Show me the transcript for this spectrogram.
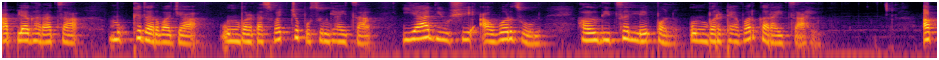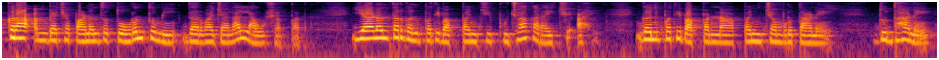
आपल्या घराचा मुख्य दरवाजा उंबरटा स्वच्छ पुसून घ्यायचा. या दिवशी आवर्जून हळदीचं लेपन उंबरठ्यावर करायचं आहे. अकरा आंब्याच्या पानांचं तोरण तुम्ही दरवाजाला लावू शकतात. यानंतर गणपती बाप्पांची पूजा करायची आहे. गणपती बाप्पांना पंचामृताने दुधाने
